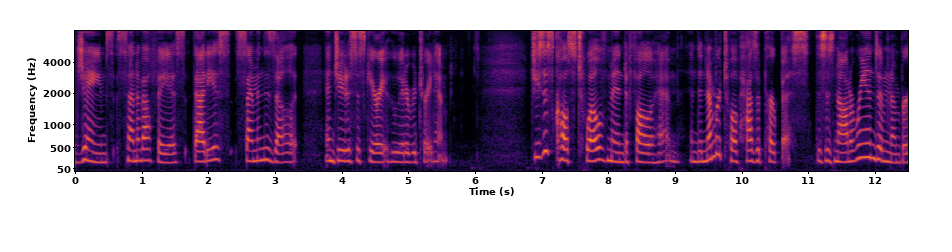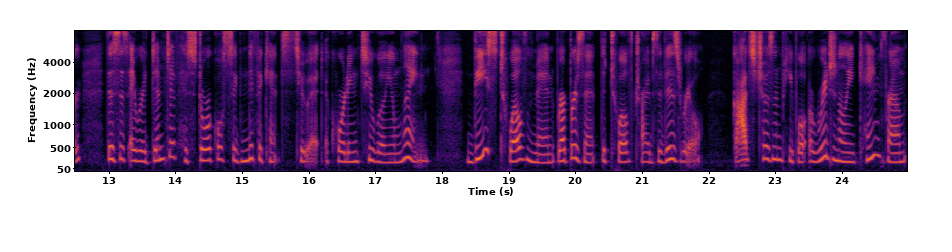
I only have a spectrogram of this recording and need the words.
James, son of Alphaeus, Thaddeus, Simon the Zealot, and Judas Iscariot, who later betrayed him. Jesus calls 12 men to follow him, and the number 12 has a purpose. This is not a random number, this is a redemptive historical significance to it, according to William Lane. These 12 men represent the 12 tribes of Israel. God's chosen people originally came from,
